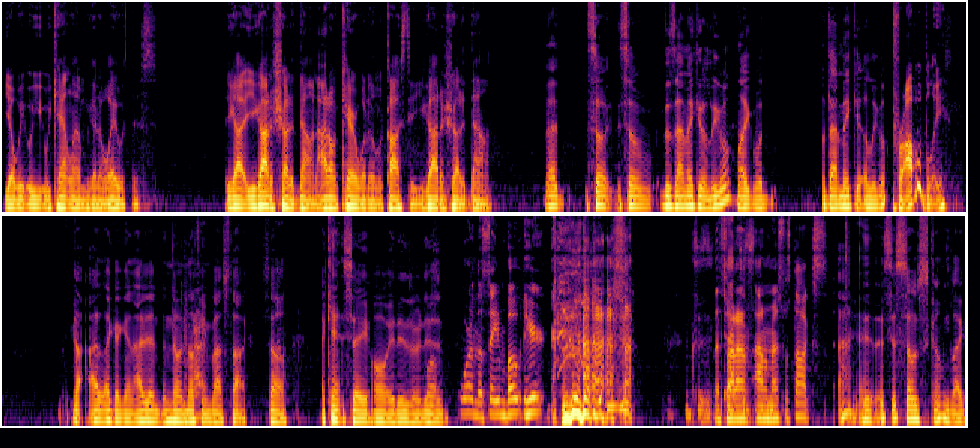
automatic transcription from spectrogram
"Yo, we, we, we can't let them get away with this. You got you got to shut it down. I don't care what it'll cost you. You got to shut it down." That so so does that make it illegal? Like would would that make it illegal? Probably. I like again, I didn't know nothing about stocks, so I can't say oh it is or it Well, not we're in the same boat here. That's why I don't, I don't mess with stocks. It's just so scummy. Like,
